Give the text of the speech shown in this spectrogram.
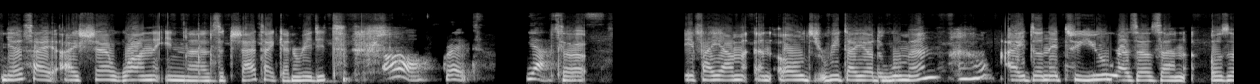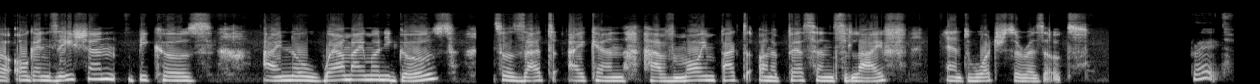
Yes, I, I share one in uh, the chat. I can read it. Oh, great. Yeah. So, if I am an old retired woman, Mhm. I donate to you rather than other organization because I know where my money goes so that I can have more impact on a person's life and watch the results. Great.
